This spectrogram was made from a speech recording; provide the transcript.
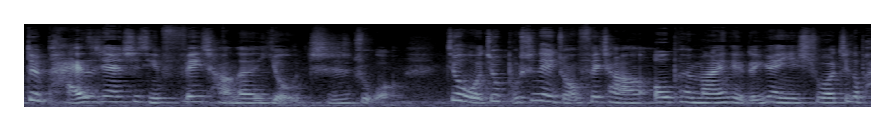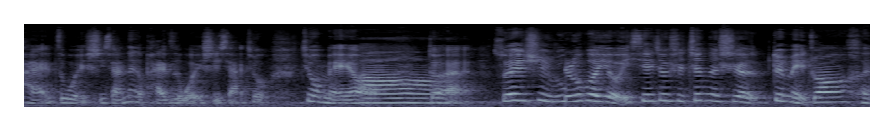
对牌子这件事情非常的有执着。就我就不是那种非常 open minded 的，愿意说这个牌子我也试一下，那个牌子我也试一下，就就没有。哦对，所以是如如果有一些就是真的是对美妆很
